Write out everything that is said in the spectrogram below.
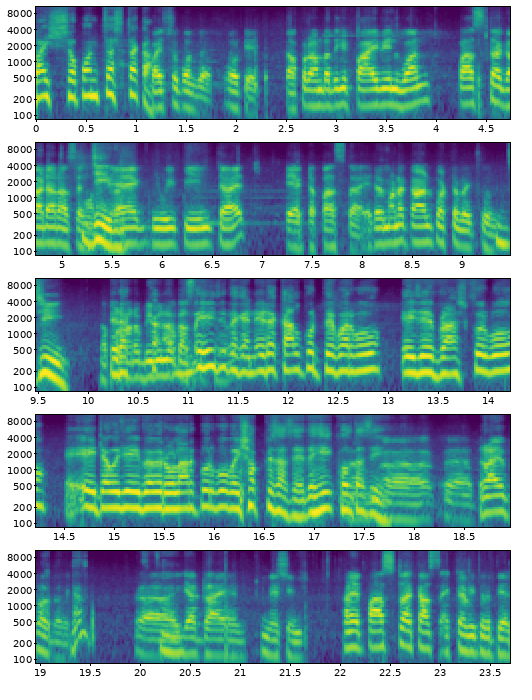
বাইশশো পঞ্চাশ টাকা। 2250 ওকে তারপর আমরা দেখি 5 ইন 1 পাঁচটা গার্ডার আছে। এক দুই তিন চার একটা পাঁচটা মানে কার্ল করতে চুল। জি। এটা এই যে দেখেন এটা কাল করতে পারব এই যে ব্রাশ করব এইটা ওই যে এইভাবে রোলার করব ভাই সবকিছু আছে দেখি খুলতাছি। ড্রাই করবে হ্যাঁ? ইয়ার ড্রাই মেশিন মানে পাঁচটা কাজ একটার ভিতরে পেয়ে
